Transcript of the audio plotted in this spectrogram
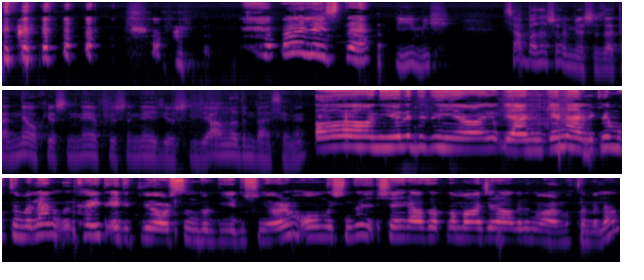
Öyle işte. İyiymiş. Sen bana sormuyorsun zaten ne okuyorsun, ne yapıyorsun, ne ediyorsun diye. Anladım ben seni. Aa niye öyle dedin ya? Yok yani genellikle muhtemelen kayıt editliyorsundur diye düşünüyorum. Onun dışında Şehrazat'la maceraların var muhtemelen.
